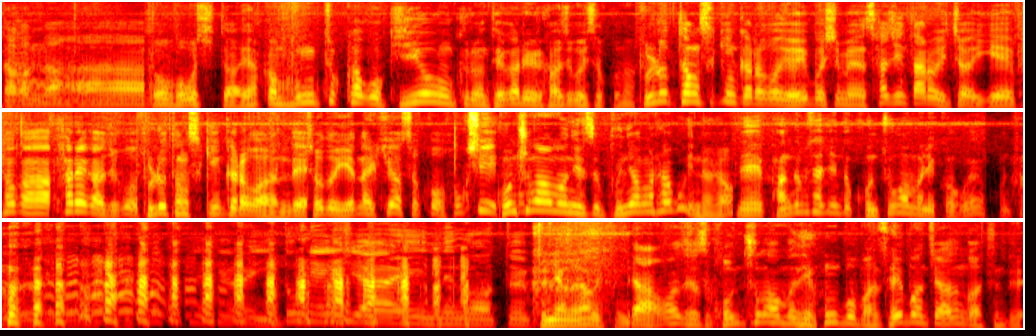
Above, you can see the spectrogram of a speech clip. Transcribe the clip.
나갔나? 아, 너무 보고 싶다. 약간 뭉툭하고 귀여운 그런 대가리를 가지고 있었구나. Blue tongue skink라고 여기 보시면 사진 따로 있죠. 이게 혀가 파래가지고 blue tongue skink라고 하는데 저도 옛날 키웠었고 혹시 곤충어머니에서 분양을 하고 있나요? 네, 방금 사진도 곤충어머니 거고요. 곤충어머니 인도네시아에 있는 것들 분양을 하고 있습니다. 야, 아마존에서 곤충어머니 홍보만 세 번째 하는 것 같은데.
